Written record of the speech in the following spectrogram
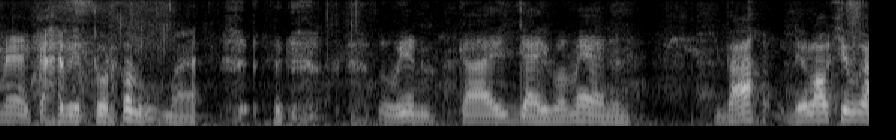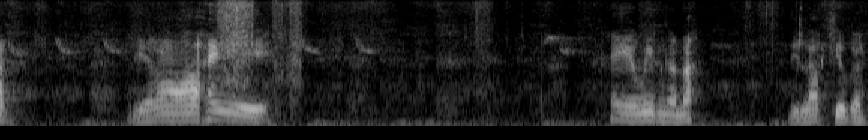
แม่กลายเป็นตัวเท่าลูกมา เว้นกายใหญ่กว่าแม่นี่นะเดี๋ยวรอคิวกัน เดี๋ยวรอให้ ให้เว้นกันเนาะเดี๋ยวล็อคิวกัน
